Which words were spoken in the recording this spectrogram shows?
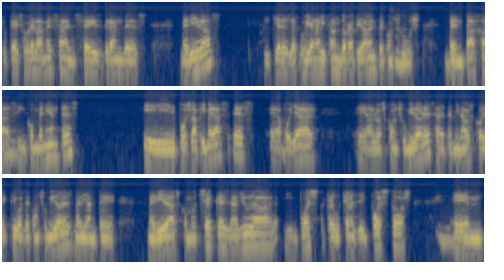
lo que hay sobre la mesa en seis grandes medidas si quieres, las voy analizando rápidamente con sus ventajas e inconvenientes. Y pues la primera es eh, apoyar eh, a los consumidores, a determinados colectivos de consumidores, mediante medidas como cheques de ayuda, impuestos, reducciones de impuestos, em,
